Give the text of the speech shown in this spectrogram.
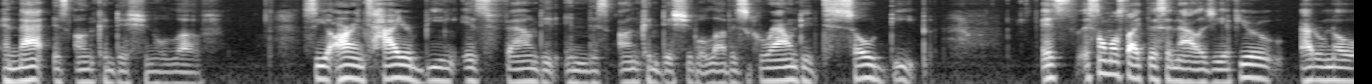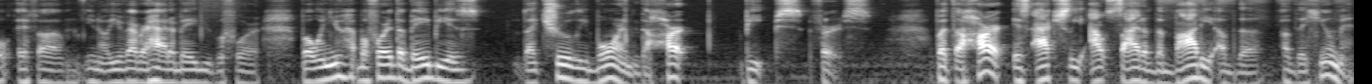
And that is unconditional love. See, our entire being is founded in this unconditional love. It's grounded so deep it's it's almost like this analogy. If you I don't know if um you know you've ever had a baby before, but when you before the baby is like truly born, the heart beeps first. But the heart is actually outside of the body of the of the human.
